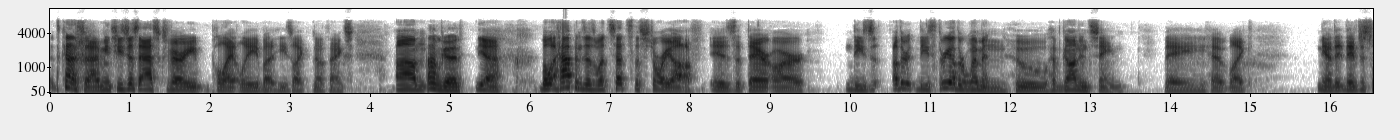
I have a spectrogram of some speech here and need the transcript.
it's kind of sad. I mean, she just asks very politely, but he's like, no thanks. Um, I'm good. yeah. But what happens is what sets the story off is that there are these other these three other women who have gone insane. They have like you know, they, they've just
